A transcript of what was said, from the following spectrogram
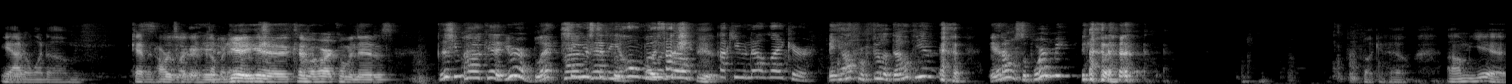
yeah, I don't want um Kevin Hart's like coming Yeah, yeah. Yeah, Kevin Hart coming at us. This podcast, you're a black podcast She used to be homeless. How, how can you not like her? And y'all from Philadelphia? and don't support me? Fucking hell. Um, yeah.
